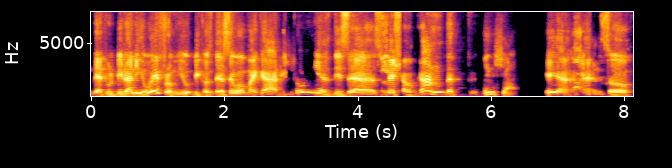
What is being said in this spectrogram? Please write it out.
that will be running away from you because they say, "Oh my God, Tony has this uh, special gun that slingshot." Yeah, and so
